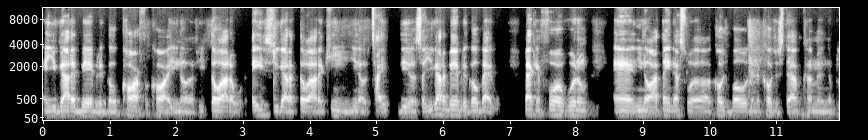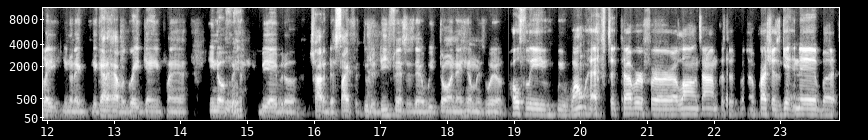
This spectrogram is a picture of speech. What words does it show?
and you got to be able to go card for card. You know, if he throw out a ace, you got to throw out a king, you know, type deal. So you got to be able to go back back and forth with them. And you know, I think that's where uh, Coach Bowles and the coaching staff come into play. You know, they, they got to have a great game plan. You know, for mm-hmm. him to be able to try to decipher through the defenses that we throwing at him as well. Hopefully, we won't have to cover for a long time because the, the pressure is getting there. But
